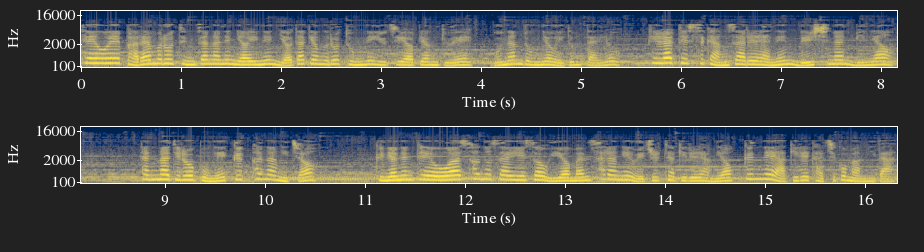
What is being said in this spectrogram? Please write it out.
태호의 바람으로 등장하는 여인은 여다경으로 동네 유지 여병교의 우남 동료 외동딸로 필라테스 강사를 하는 늘씬한 미녀. 한마디로 봉의 끝판왕이죠. 그녀는 태호와 선우 사이에서 위험한 사랑의 외줄타기를 하며 끝내 아기를 가지고 맙니다.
